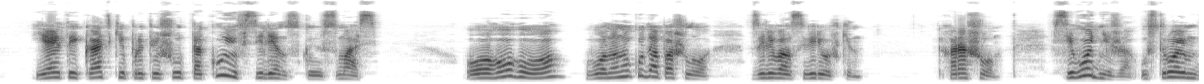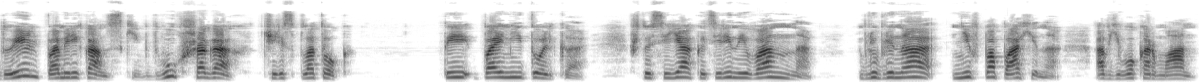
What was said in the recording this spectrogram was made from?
— Я этой Катьке пропишу такую вселенскую смазь. — Ого-го, вон оно куда пошло, — заливался Веревкин. — Хорошо, сегодня же устроим дуэль по-американски, в двух шагах, через платок. Ты пойми только, что сия Катерина Ивановна влюблена не в Папахина, а в его карман.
